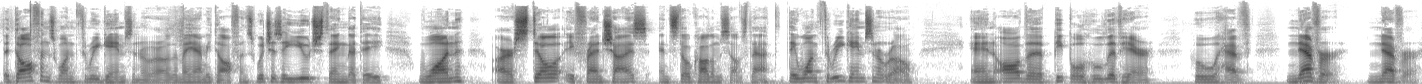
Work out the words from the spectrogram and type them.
the Dolphins won three games in a row, the Miami Dolphins, which is a huge thing that they won, are still a franchise and still call themselves that. They won three games in a row, and all the people who live here who have never never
